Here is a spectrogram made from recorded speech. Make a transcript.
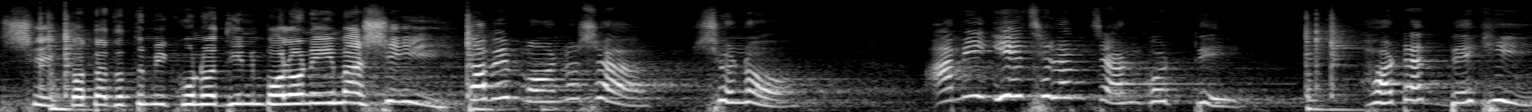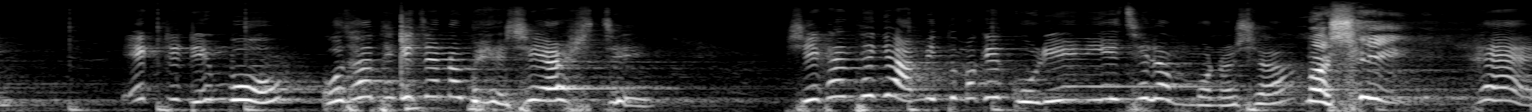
সে কথা তো তুমি কোনোদিন বলো নি মাসি। তবে মনসা শোনো আমি গিয়েছিলাম চান করতে। হঠাৎ দেখি একটি ডিম্বু কোথা থেকে যেন ভেসে আসছে। সেখান থেকে আমি তোমাকে কুড়িয়ে নিয়েছিলাম মনসা। মাসি! হ্যাঁ।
